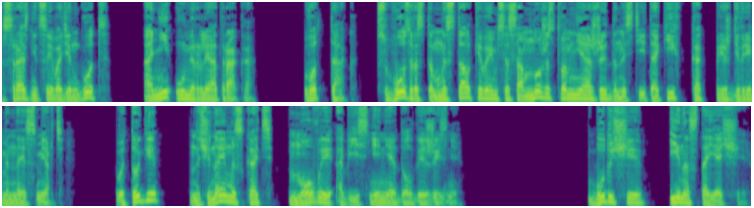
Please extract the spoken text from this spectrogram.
с разницей в один год, они умерли от рака. Вот так. С возрастом мы сталкиваемся со множеством неожиданностей, таких как преждевременная смерть. В итоге начинаем искать новые объяснения долгой жизни. Будущее и настоящее.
